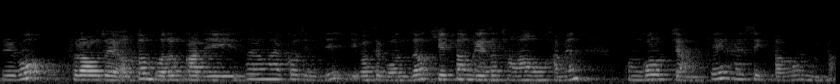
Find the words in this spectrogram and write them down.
그리고 브라우저의 어떤 버전까지 사용할 것인지 이것을 먼저 기획 단계에서 정하고 가면 번거롭지 않게 할 수 있다고 합니다.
